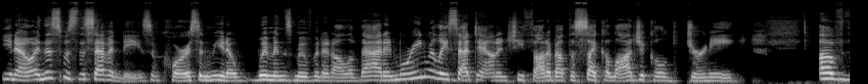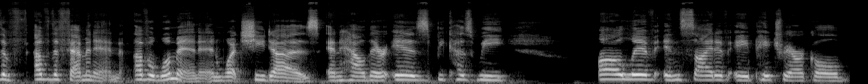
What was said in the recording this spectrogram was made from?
you know, and this was the 70s, of course, and, you know, women's movement and all of that. And Maureen really sat down and she thought about the psychological journey of the of the feminine of a woman and what she does and how there is because we all live inside of a patriarchal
